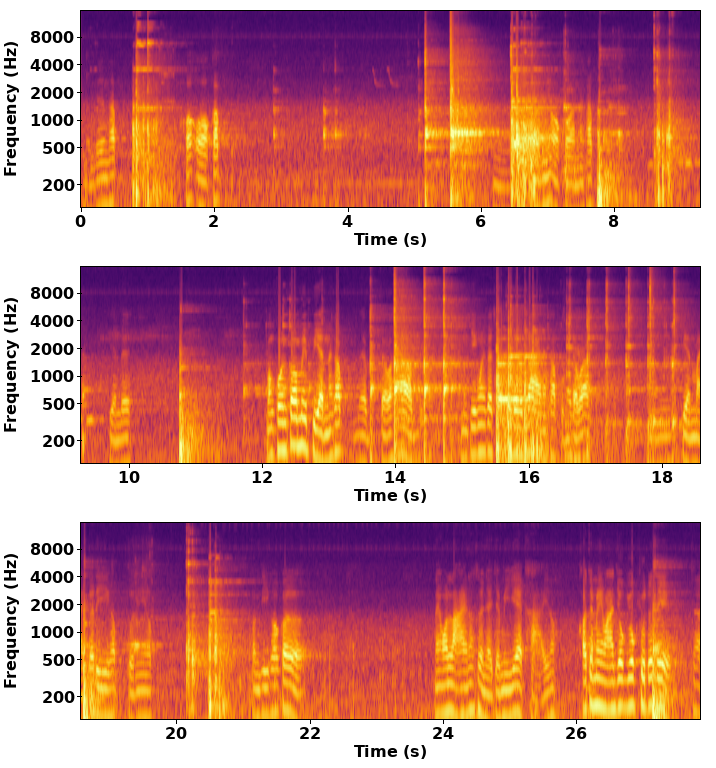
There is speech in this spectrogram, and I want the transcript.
เหมือนเดิมครับ เคาะออกครับอืมเอาตัวนี้ออกก่อนนะครับ เปลี่ยนเลย บางคนก็ไม่เปลี่ยนนะครับ แต่แต่ว่าถ้าจริงๆมันก็ใช้ตัวเดิมได้นะครับ ผมแต่ว่าอืมเปลี่ยนใหม่ก็ดีครับ ตัวนี้ครับบางทีเขาก็ ในออนไลน์เนอะส่วนใหญ่จะมีแยกขายเนาะเขาจะไม่มายกยกชุดแล้วเด้ใช่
